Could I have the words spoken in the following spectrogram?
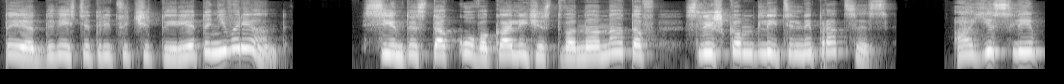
Т-234 это не вариант. Синтез такого количества нанатов – слишком длительный процесс. А если...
